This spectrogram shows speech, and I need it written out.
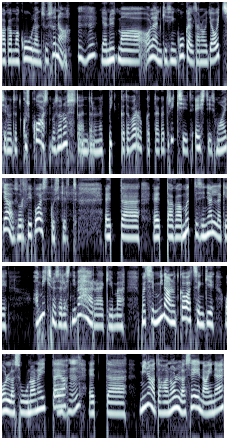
aga ma kuulan su sõna mm. -hmm. ja nüüd ma olengi siin guugeldanud ja otsinud, et kuskohast ma saan osta endale need pikkade varrukatega triksid Eestis, ma ei tea, surfipoest kuskilt. et, et aga mõtlesin jällegi, aga miks me sellest nii vähe räägime? ma ütlesin, mina nüüd kavatsengi olla suunanäitaja mm, -hmm. et äh, mina tahan olla see naine,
